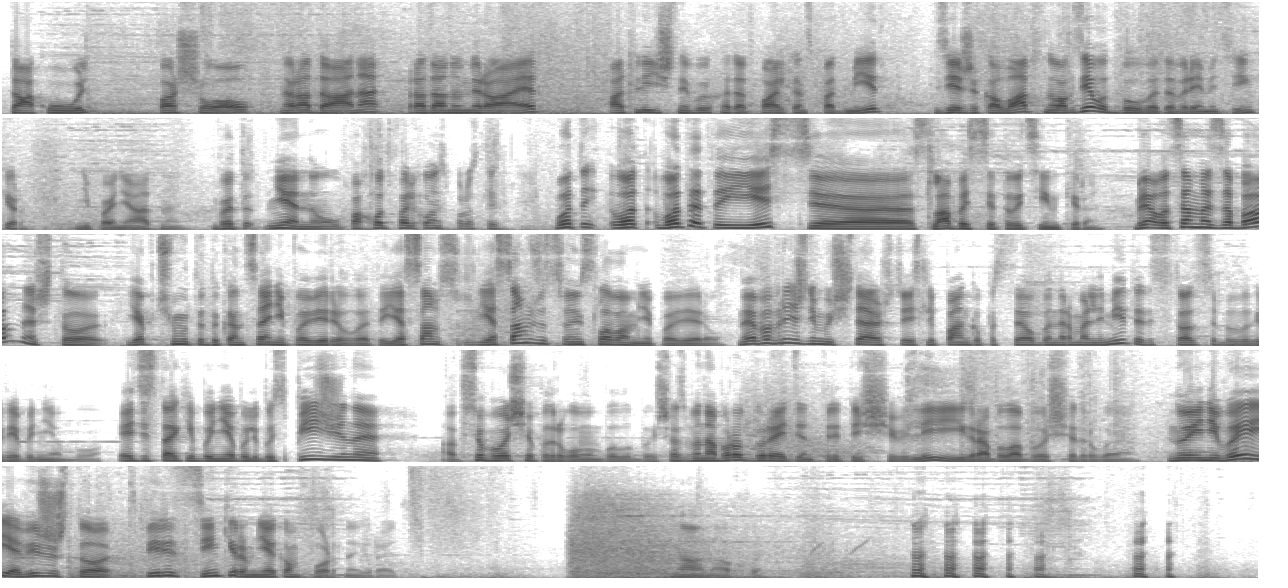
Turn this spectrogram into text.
Так, ульт. Пошел. На Радана. Радан умирает. Отличный выход от Фальконс под мид. Здесь же коллапс. Ну а где вот был в это время Тинкер? Непонятно. В это... Не, ну поход Фальконс просто... Вот, вот, вот это и есть э, слабость этого Тинкера. Бля, вот самое забавное, что я почему-то до конца не поверил в это. Я сам, я сам же своим словам не поверил. Но я по-прежнему считаю, что если Панга поставил бы нормальный мид, этой ситуации бы в игре бы не было. Эти стаки бы не были бы спизжены, а все бы вообще по-другому было бы. Сейчас бы наоборот бы Radiant 3000 вели, и игра была бы вообще другая. Но anyway, я вижу, что Спирит с Тинкером некомфортно играть. На, нахуй.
